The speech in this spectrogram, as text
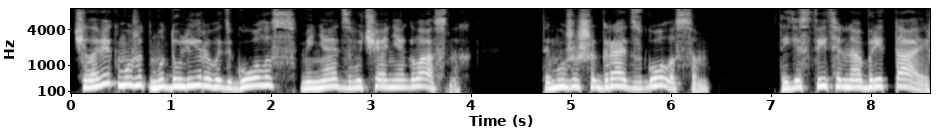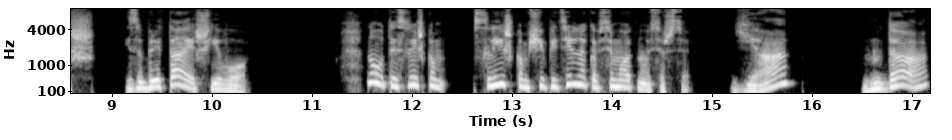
Человек может модулировать голос, менять звучание гласных. Ты можешь играть с голосом. Ты действительно обретаешь, изобретаешь его. Ну, ты слишком слишком щепетильно ко всему относишься». «Я?» «Да,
